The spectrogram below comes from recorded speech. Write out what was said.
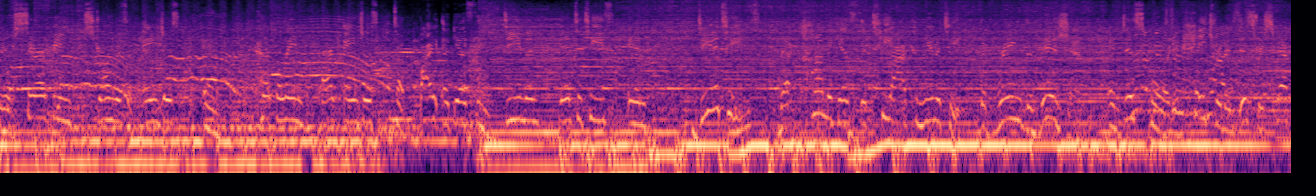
your seraphim, strongest of angels, and Herculean archangels to fight against these demon entities and deities that come against the TI community that bring division and discord and hatred and disrespect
